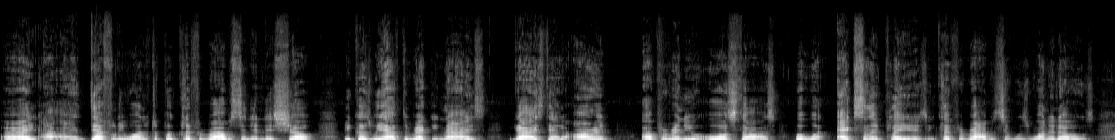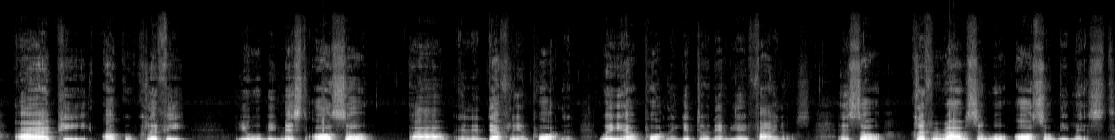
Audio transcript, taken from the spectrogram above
All right, I, I definitely wanted to put Clifford Robinson in this show because we have to recognize guys that aren't a perennial all stars, but were excellent players, and Clifford Robinson was one of those. R.I.P. Uncle Cliffy. You will be missed also, um, and definitely in Portland, where he helped Portland get to an NBA Finals. And so Clifford Robinson will also be missed.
